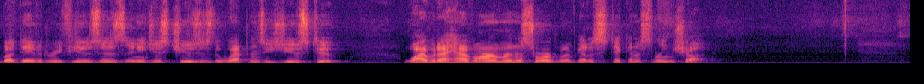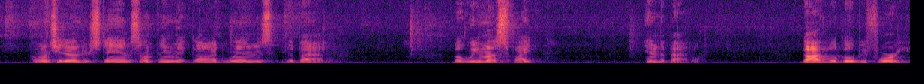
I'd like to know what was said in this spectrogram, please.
but David refuses, and he just chooses the weapons he's used to. Why would I have armor and a sword when I've got a stick and a slingshot? I want you to understand something that God wins the battle, but we must fight in the battle. God will go before you,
